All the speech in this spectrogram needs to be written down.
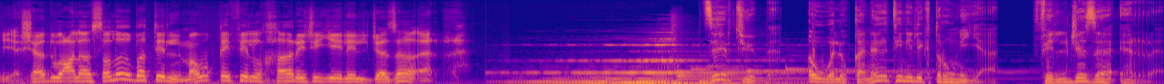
يشهد على صلابة الموقف الخارجي للجزائر. زيرتوب أول قناة إلكترونية في الجزائر.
